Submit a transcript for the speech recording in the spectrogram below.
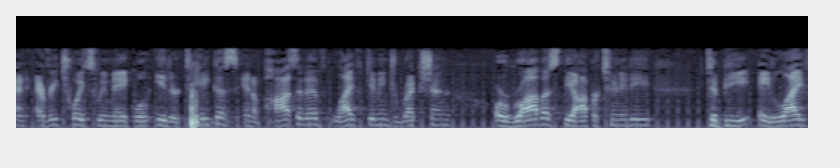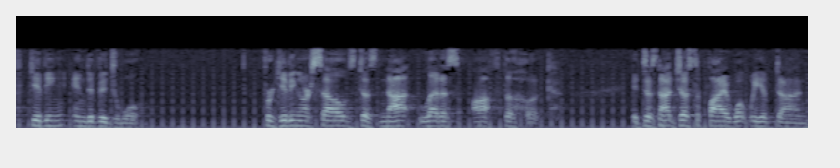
and every choice we make will either take us in a positive, life giving direction or rob us the opportunity to be a life giving individual. Forgiving ourselves does not let us off the hook. It does not justify what we have done,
